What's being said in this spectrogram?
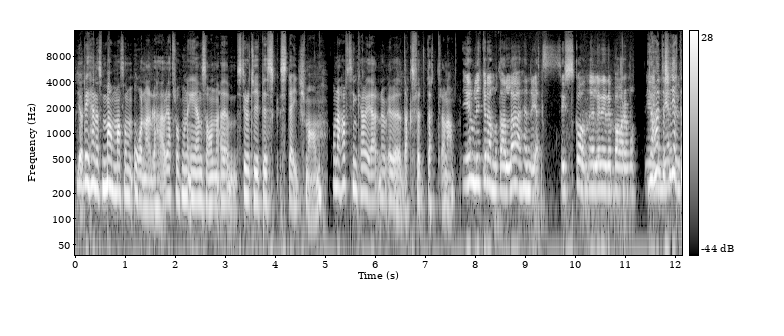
Ja, det är hennes mamma som ordnar det här och jag tror hon är en sån eh, stereotypisk stage mom. Hon har haft sin karriär, nu är det dags för döttrarna. Är hon likadan mot alla Henriettes syskon eller är det bara mot Jag har inte så jättebra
